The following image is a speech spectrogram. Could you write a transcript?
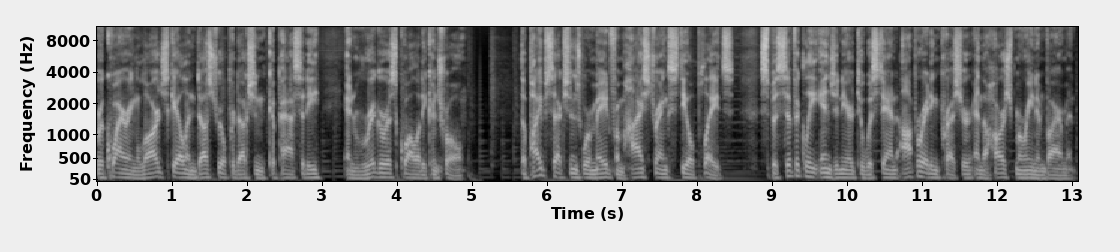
requiring large-scale industrial production capacity and rigorous quality control. The pipe sections were made from high-strength steel plates, specifically engineered to withstand operating pressure and the harsh marine environment.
